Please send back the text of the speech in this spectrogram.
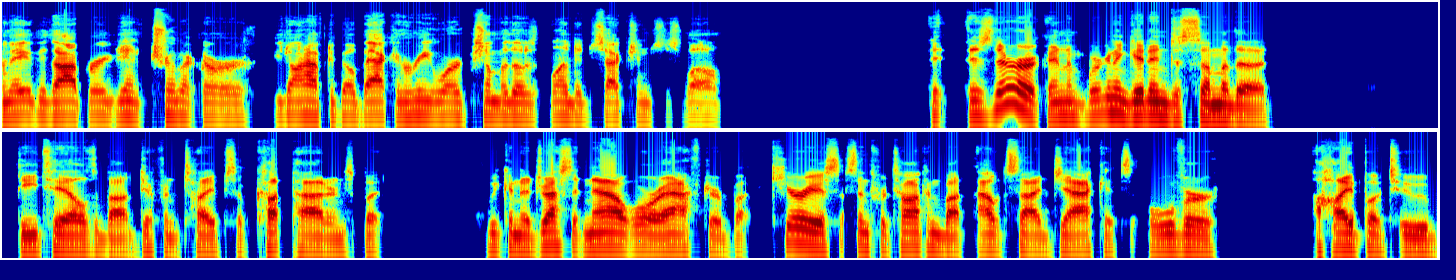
maybe the operator didn't trim it or you don't have to go back and rework some of those blended sections as well. Is there, and we're going to get into some of the details about different types of cut patterns, but we can address it now or after. But curious, since we're talking about outside jackets over a hypotube,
